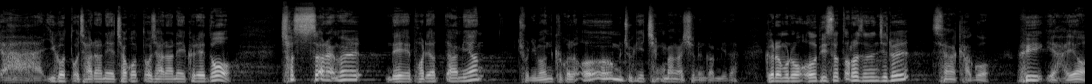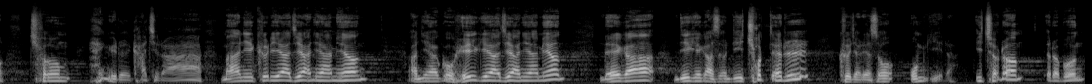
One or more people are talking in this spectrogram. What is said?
야, 이것도 잘하네, 저것도 잘하네. 그래도 첫사랑을 내 버렸다면 주님은 그걸 엄중히 책망하시는 겁니다. 그러므로 어디서 떨어졌는지를 생각하고 회개하여 처음 행위를 가지라. 만이 그리하지 아니하면 아니하고 회개하지 아니하면 내가 네게 가서 네 촛대를 그 자리에서 옮기라. 이처럼 여러분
